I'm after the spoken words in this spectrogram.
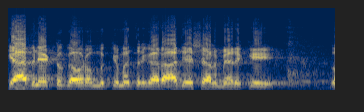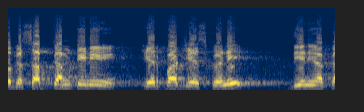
క్యాబినెట్ గౌరవ ముఖ్యమంత్రి గారి ఆదేశాల మేరకి ఒక సబ్ కమిటీని ఏర్పాటు చేసుకొని దీని యొక్క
